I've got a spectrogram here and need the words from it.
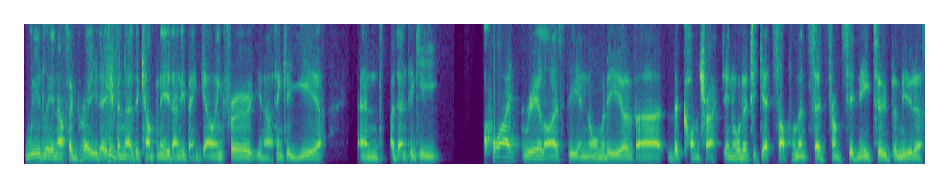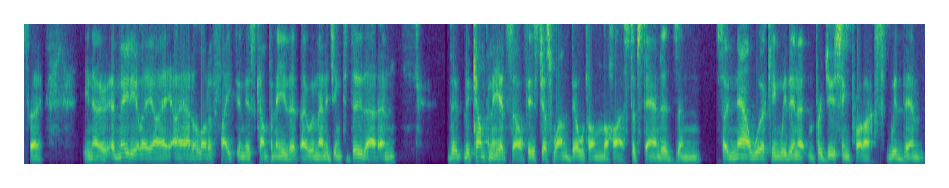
weirdly enough agreed, even though the company had only been going for, you know, I think a year. And I don't think he quite realized the enormity of uh, the contract in order to get supplements sent from Sydney to Bermuda. So you know, immediately I, I, had a lot of faith in this company that they were managing to do that. And the, the company itself is just one built on the highest of standards. And so now working within it and producing products with them,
